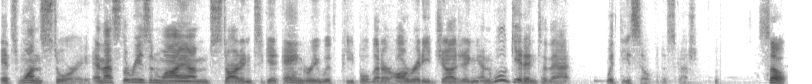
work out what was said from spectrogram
It's one story, and that's the reason why I'm starting to get angry with people that are already judging, and we'll get into that with the Ahsoka discussion. So,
